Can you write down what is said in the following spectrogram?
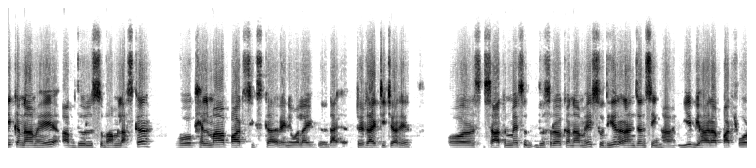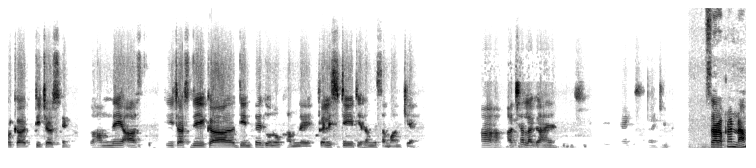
एक का नाम है अब्दुल सुभाम लास्कर वो खेलमा पार्ट सिक्स का रहने वाला एक रिटायर्ड टीचर है और साथ में सु- दूसरा का नाम है सुधीर रंजन सिन्हा ये बिहारा पार्ट फोर का टीचर्स है तो हमने आज टीचर्स डे का दिन पे दोनों को हमने फेलिसिटेट या हमने सम्मान किया है हाँ हाँ अच्छा लगा है थैंक यू স্যার আপনার নাম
